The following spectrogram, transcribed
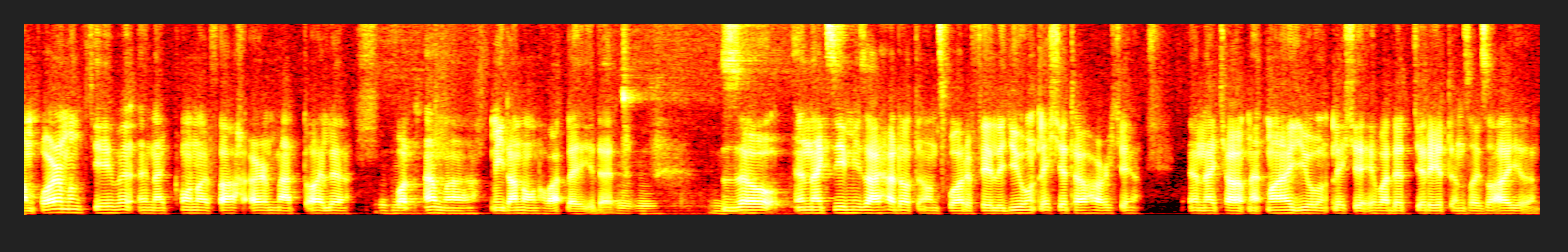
een omarming geven en ik kon einfach haar mitteilen mm -hmm. wat Emma mij dan aan wat leiden. Mm -hmm. mm -hmm. Zo, en ik zie me zeggen dat ons waren vele jugendlichen te hartje. En ik heb met mijn jugendlichen over dit gereed en zij zeiden,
